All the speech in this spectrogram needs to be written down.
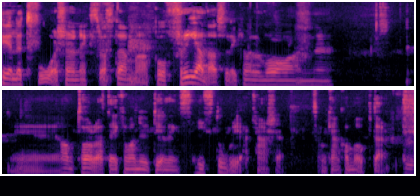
Tele2 kör en extra stämma på fredag. Så det kan väl vara en... Eh, antar att det kan vara en utdelningshistoria kanske. Som kan komma upp där. Mm.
